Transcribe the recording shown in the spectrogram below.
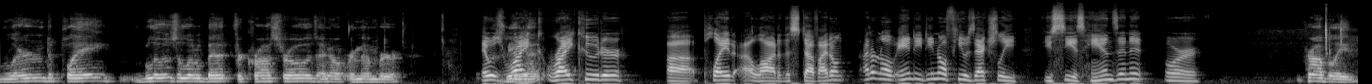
learned to play blues a little bit for Crossroads. I don't remember. It was Ry, Ry Cooder uh, played a lot of the stuff. I don't. I don't know, Andy. Do you know if he was actually? If you see his hands in it, or probably.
